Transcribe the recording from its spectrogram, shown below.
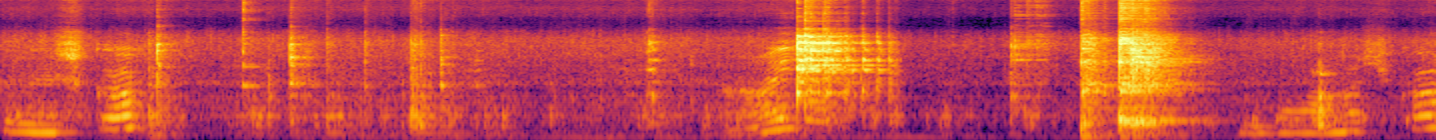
Кришка. Ай. Баночка.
